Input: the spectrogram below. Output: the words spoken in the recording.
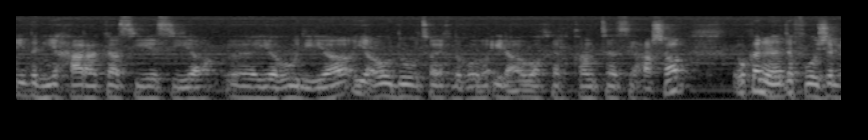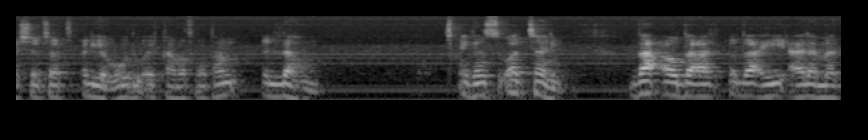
إذا هي حركة سياسية آه، يهودية يعود تاريخ ظهورها إلى أواخر القرن التاسع عشر وكان الهدف هو جمع شتات اليهود وإقامة وطن لهم. إذا السؤال الثاني ضع أو ضع ضعي علامة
